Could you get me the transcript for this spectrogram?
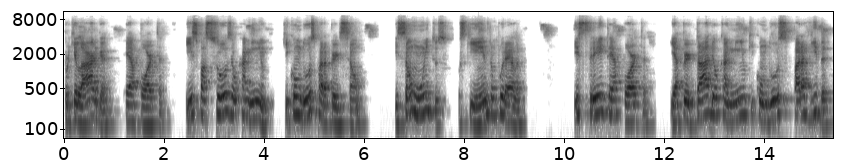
porque larga é a porta, e espaçoso é o caminho que conduz para a perdição, e são muitos os que entram por ela. Estreita é a porta, e apertado é o caminho que conduz para a vida,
